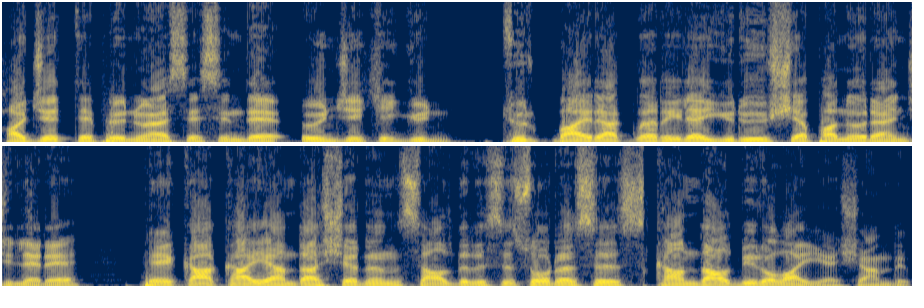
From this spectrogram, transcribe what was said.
Hacettepe Üniversitesi'nde önceki gün Türk bayraklarıyla yürüyüş yapan öğrencilere PKK yandaşlarının saldırısı sonrası skandal bir olay yaşandı.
